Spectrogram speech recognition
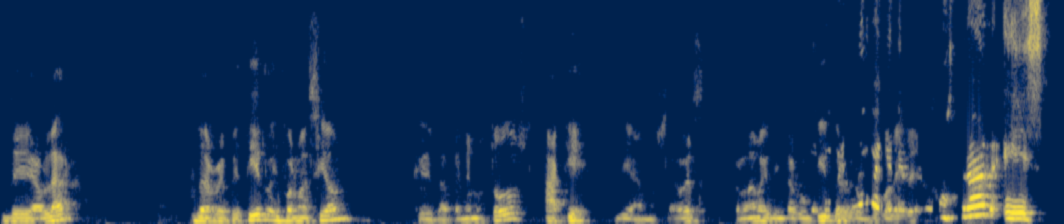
de hablar, de repetir la información, que la tenemos todos, ¿a qué? Digamos, a ver, perdóname que te interrumpí, pero es un poco la idea. Mostrar es,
